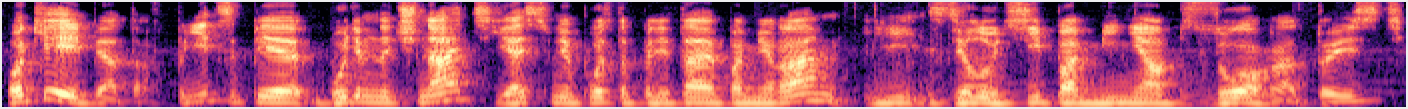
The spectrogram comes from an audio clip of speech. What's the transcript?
Окей, ребята, в принципе, будем начинать. Я сегодня просто полетаю по мирам и сделаю типа мини-обзора. То есть,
